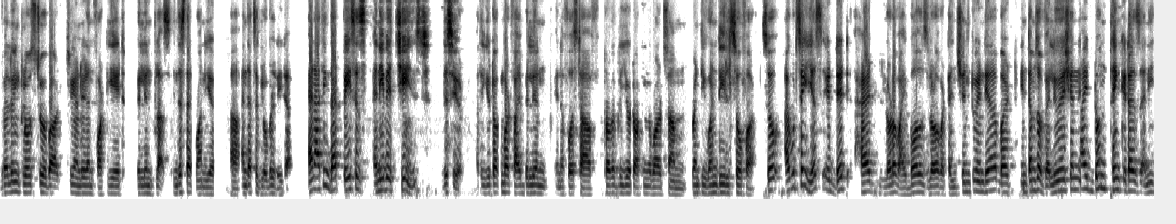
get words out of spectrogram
valuing close to about 348 billion plus in just that one year. Uh, and that's a global data. And I think that pace has anyway changed this year. I think you're talking about 5 billion in a first half. Probably you're talking about some 21 deals so far. So I would say, yes, it did had a lot of eyeballs, a lot of attention to India. But in terms of valuation, I don't think it has any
